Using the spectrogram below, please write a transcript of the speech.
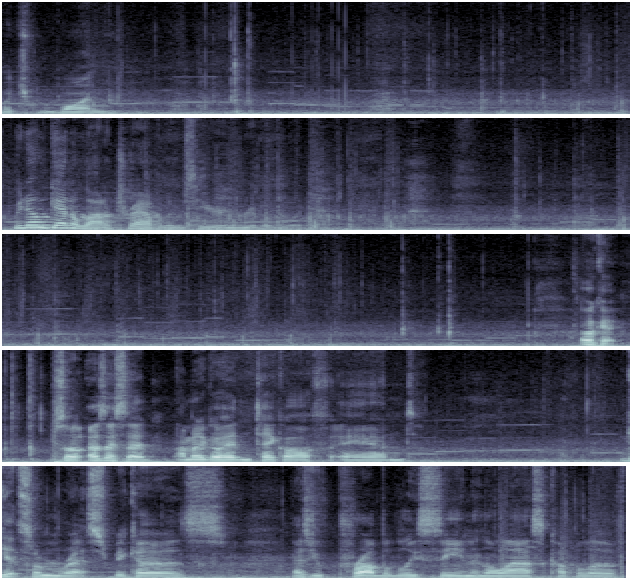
Which one? We don't get a lot of travelers here in Riverwood. Okay, so as I said, I'm gonna go ahead and take off and get some rest because, as you've probably seen in the last couple of,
